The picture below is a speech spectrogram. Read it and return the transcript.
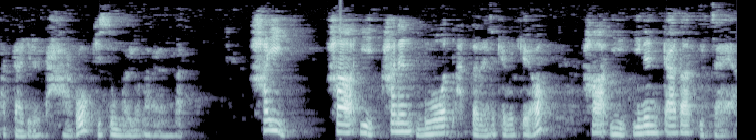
밭갈기를 다 하고 귓속말로 말하는 것. 하이, 하이, 하는 무엇 하다를 해석해 볼게요. 하이, 이는 까닭 이 자예요.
